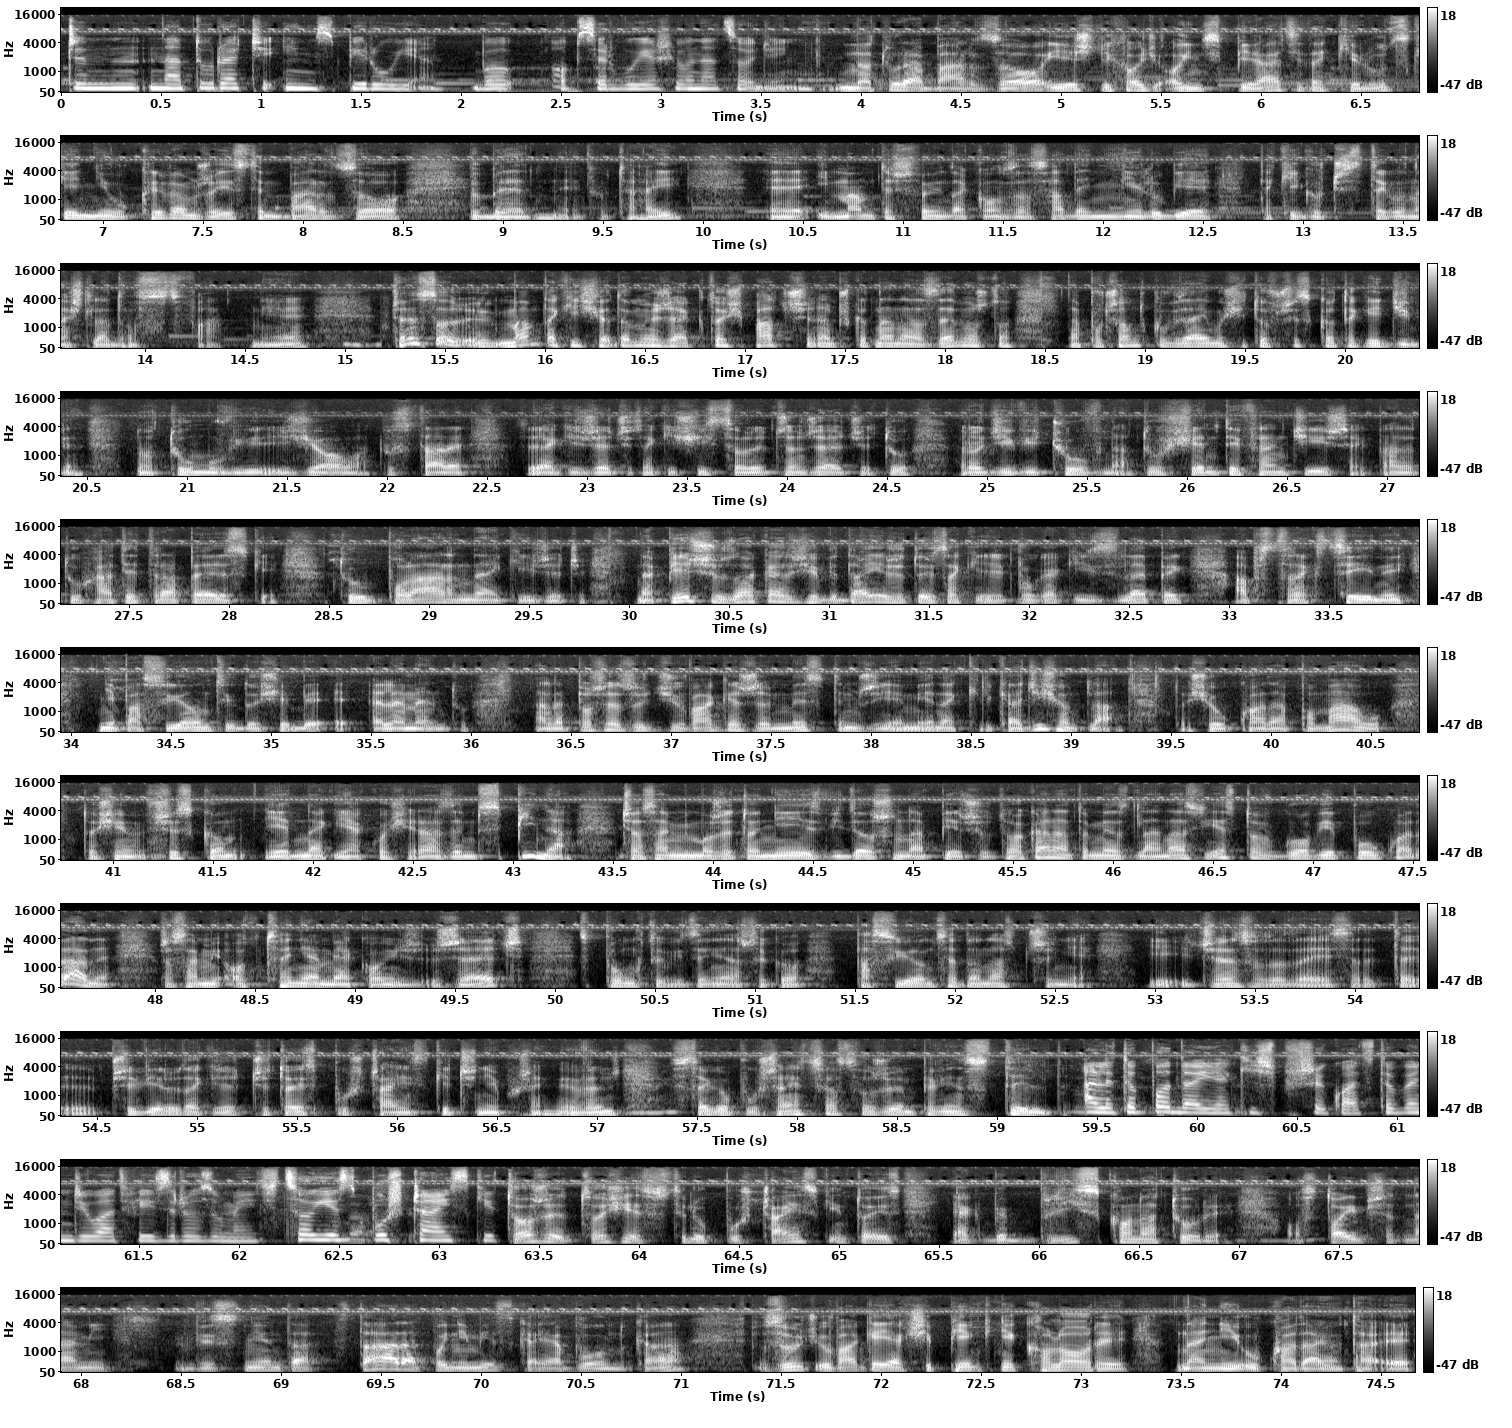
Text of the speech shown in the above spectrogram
Czy natura cię inspiruje? Bo obserwujesz ją na co dzień. Natura bardzo. Jeśli chodzi o inspiracje takie ludzkie, nie ukrywam, że jestem bardzo wybredny tutaj e, i mam też swoją taką zasadę, nie lubię takiego czystego naśladowstwa, nie? Często e, mam takie świadomość, że jak ktoś patrzy na przykład na nas zewnątrz, to na początku wydaje mu się to wszystko takie dziwne. No tu mówi zioła, tu stare jakieś rzeczy, tu jakieś historyczne rzeczy, tu Rodziewiczówna, tu święty Franciszek, prawda? tu chaty traperskie, tu polarne jakieś rzeczy. Na pierwszy rzut oka się wydaje, że to jest ogóle jakiś zlepek abstrakcyjnych, niepasujących do siebie e- elementów. Ale proszę zwrócić uwagę, że my z tym żyjemy jednak kilkadziesiąt lat. To się układa pomału. To się wszystko jednak jakoś razem spina. Czasami może to nie jest widoczne na pierwszy rzut oka, natomiast dla nas jest to w głowie poukładane. Czasami oceniam jakąś rzecz z punktu widzenia naszego pasujące do nas czy nie. I, często zadaję sobie te, przy wielu takich czy to jest puszczańskie, czy nie puszczańskie. Wręcz z tego puszczaństwa stworzyłem pewien styl. Ale to podaj jakiś przykład, to będzie łatwiej zrozumieć. Co jest puszczańskie? To, że coś jest w stylu puszczańskim, to jest jakby blisko natury. O, stoi przed nami wysunięta stara poniemiecka jabłonka. Zwróć uwagę, jak się pięknie kolory na niej układają. Ta e, e,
